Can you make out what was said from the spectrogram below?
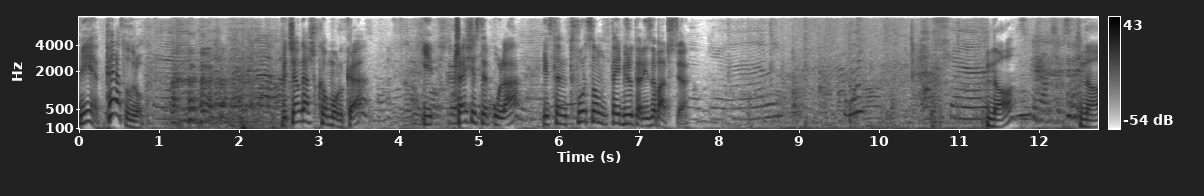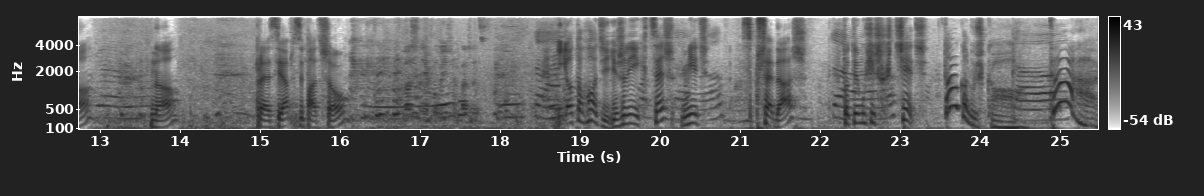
Nie, nie, teraz to zrób. Wyciągasz komórkę i cześć, jestem Ula, jestem twórcą tej biżuterii, zobaczcie. No, no, no. Presja, wszyscy patrzą. I o to chodzi. Jeżeli chcesz mieć sprzedaż, to ty musisz chcieć. Tak, Aluśko. Tak.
